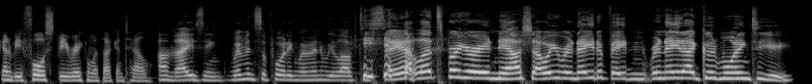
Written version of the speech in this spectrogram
going to be a force to be reckoned with. I can tell. Amazing. Women supporting women. We love to see it. Let's bring her in now, shall we? Renita Beaton. Renita, good morning to you.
